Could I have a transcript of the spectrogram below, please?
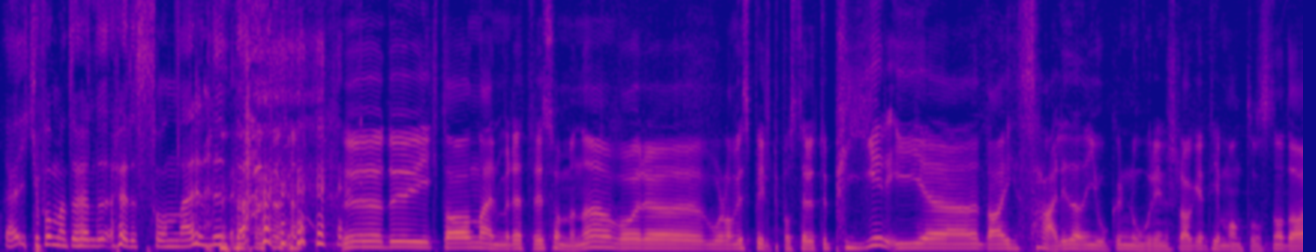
Ja, ikke få meg til å hø- høres så nerd ut, da. Du, du gikk da nærmere etter i sømmene hvor, uh, hvordan vi spilte på stereotypier i uh, da, særlig denne Joker Nord-innslaget til Antonsen. Og da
